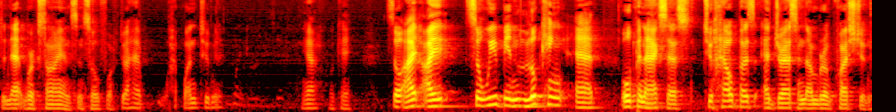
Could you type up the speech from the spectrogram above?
the network science and so forth. Do I have one, two minutes? Yeah, okay. So, I, I, so we've been looking at open access to help us address a number of questions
